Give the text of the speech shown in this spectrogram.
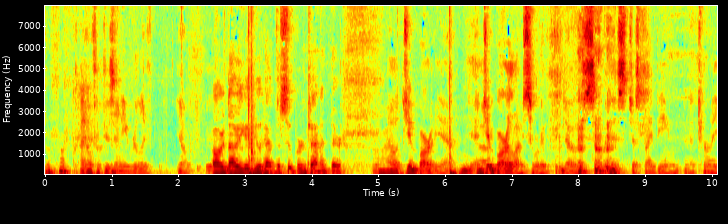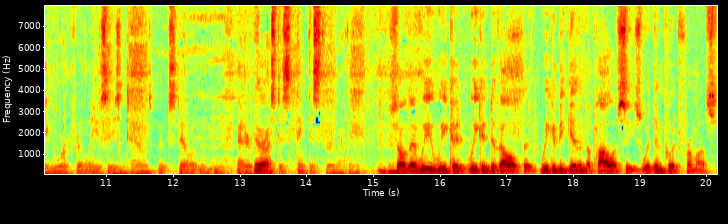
I mean, I don't think there's any really, you know, Oh, no, you, you have the superintendent there. Well, Jim Bar, yeah, and and Jim uh, Barlow sort of knows some of this just by being an attorney who worked for the League of Cities and Towns, but still, it would be better for Yeah. us to think this through, I think. Mm-hmm. So that we, we could, we could develop the, we could be given the policies with input from us,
